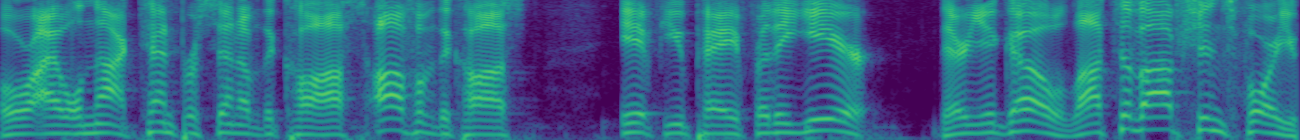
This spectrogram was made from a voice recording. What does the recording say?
or I will knock 10% of the cost off of the cost if you pay for the year. There you go. Lots of options for you.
